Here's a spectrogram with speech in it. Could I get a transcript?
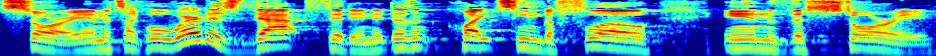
story. And it's like, well, where does that fit in? It doesn't quite seem to flow in the story.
